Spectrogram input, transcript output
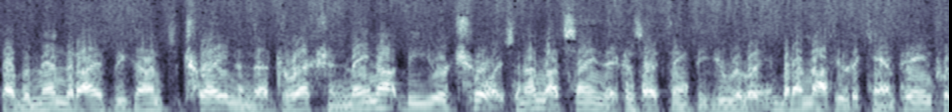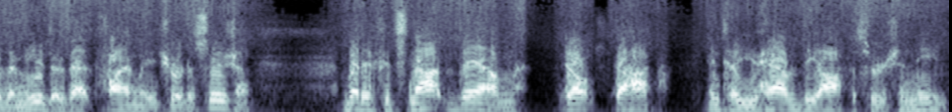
Now, the men that I've begun to train in that direction may not be your choice. And I'm not saying that because I think that you really, but I'm not here to campaign for them either. That finally is your decision. But if it's not them, don't stop until you have the officers you need.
